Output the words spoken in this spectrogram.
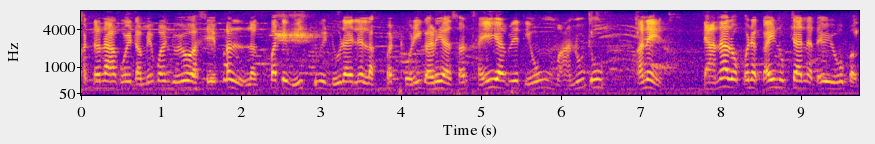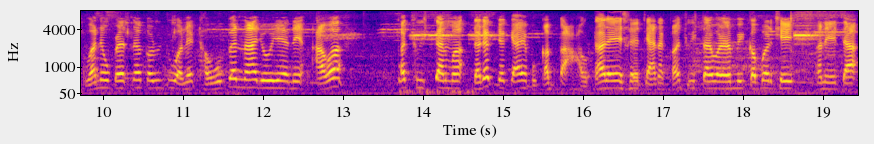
ખતરનાક હોય. તમે પણ જોયું હશે. પણ લખપતિ વીસ કિમી દૂર એટલે લખપત થોડી ઘણી અસર થઈ હશે તેવું માનું છું. અને ત્યાંના લોકોને કંઈ નુકસાન નથી એવું ભગવાનને પ્રયત્ન કરું છું. અને થવું પણ ના જોઈએ. અને આવા કચ્છ વિસ્તારમાં દરેક જગ્યાએ ભૂકંપ આવતા રહે છે. ત્યારે કચ્છ વિસ્તારમાં બી ખબર છે અને ત્યાં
